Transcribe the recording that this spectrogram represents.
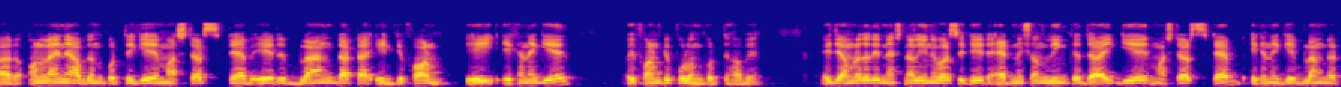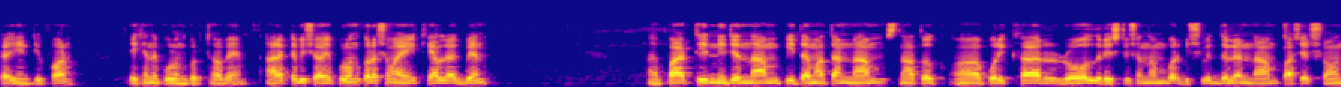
আর অনলাইনে আবেদন করতে গিয়ে মাস্টার্স ট্যাব এর ব্ল্যাঙ্ক ডাটা এন্ট্রি ফর্ম এই এখানে গিয়ে ওই ফর্মটি পূরণ করতে হবে। এই যে আমরা যদি ন্যাশনাল ইউনিভার্সিটির অ্যাডমিশন লিংকে যাই, গিয়ে মাস্টার্স ট্যাব এখানে গিয়ে ব্ল্যাঙ্ক ডাটা এন্ট্রি ফর্ম এখানে পূরণ করতে হবে। আর একটা বিষয়, পূরণ করার সময় খেয়াল রাখবেন প্রার্থীর নিজের নাম, পিতামাতার নাম, স্নাতক পরীক্ষার রোল রেজিস্ট্রেশন নম্বর বিশ্ববিদ্যালয়ের নাম, পাশের সন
